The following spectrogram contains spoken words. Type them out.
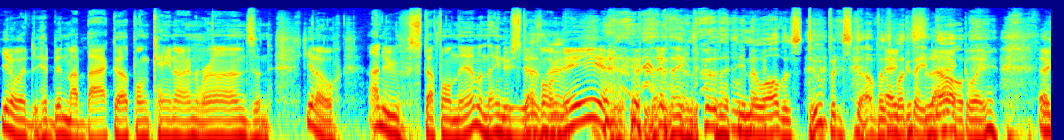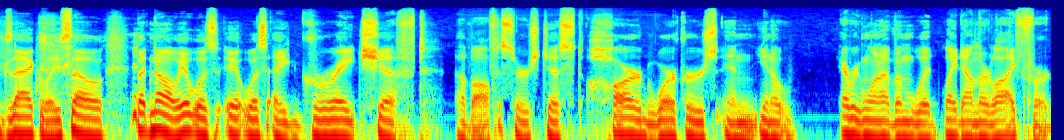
you know had, had, been my backup on canine runs, and you know I knew stuff on them, and they knew stuff on me. they, know, they know all the stupid stuff is exactly. what they know. Exactly, exactly. So, but no, it was it was a great shift of officers, just hard workers, and you know every one of them would lay down their life for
